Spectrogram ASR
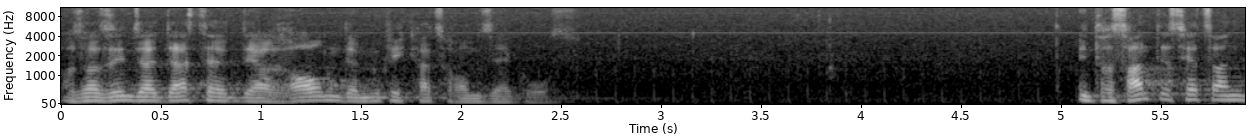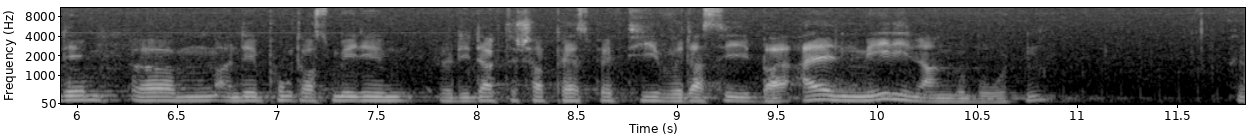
Also da sehen Sie, da ist der, der Raum, der Möglichkeitsraum sehr groß. Interessant ist jetzt an dem, ähm, an dem Punkt aus mediendidaktischer Perspektive, dass Sie bei allen Medienangeboten äh,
